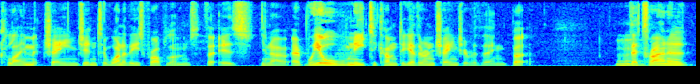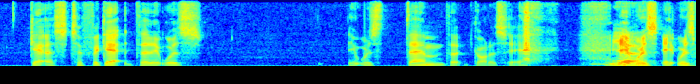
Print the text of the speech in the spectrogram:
climate change into one of these problems that is you know we all need to come together and change everything but Mm. they're trying to get us to forget that it was it was them that got us here. yeah. It was it was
